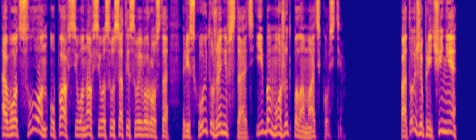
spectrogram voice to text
А вот слон, упав всего-навсего с высоты своего роста, рискует уже не встать, ибо может поломать кости. По той же причине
